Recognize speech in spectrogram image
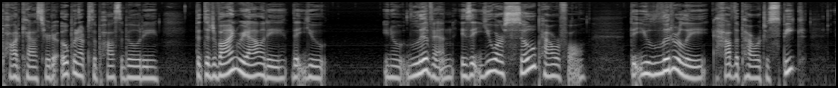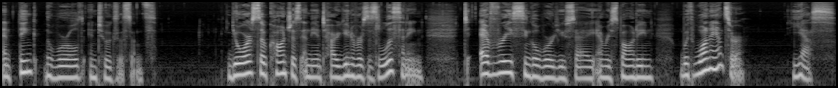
podcast here to open up to the possibility that the divine reality that you you know live in is that you are so powerful that you literally have the power to speak and think the world into existence. Your subconscious and the entire universe is listening to every single word you say and responding with one answer yes.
